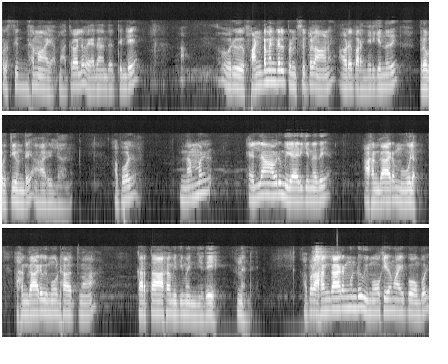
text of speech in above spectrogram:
പ്രസിദ്ധമായ മാത്രമല്ല വേദാന്തത്തിന്റെ ഒരു ഫണ്ടമെന്റൽ പ്രിൻസിപ്പിളാണ് അവിടെ പറഞ്ഞിരിക്കുന്നത്. പ്രവൃത്തിയുണ്ട് ആരില്ല എന്ന്. അപ്പോൾ നമ്മൾ എല്ലാവരും വിചാരിക്കുന്നത് അഹങ്കാരം മൂലം. അഹങ്കാര വിമൂഢാത്മാ കർത്താഹമിതി മന്യതേ എന്നുണ്ട്. അപ്പോൾ അഹങ്കാരം കൊണ്ട് വിമോഹിതമായി പോകുമ്പോൾ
